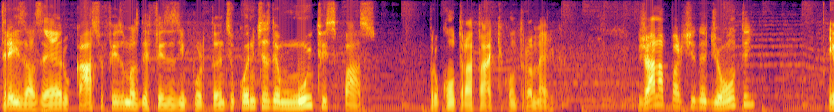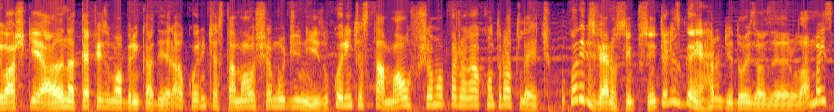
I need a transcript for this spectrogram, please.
3 a 0 O Cássio fez umas defesas importantes e o Corinthians deu muito espaço para o contra-ataque contra o América. Já na partida de ontem, eu acho que a Ana até fez uma brincadeira. Ah, o Corinthians tá mal, chama o Diniz. O Corinthians tá mal, chama pra jogar contra o Atlético. Quando eles vieram 100%, eles ganharam de 2 a 0 lá, mas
